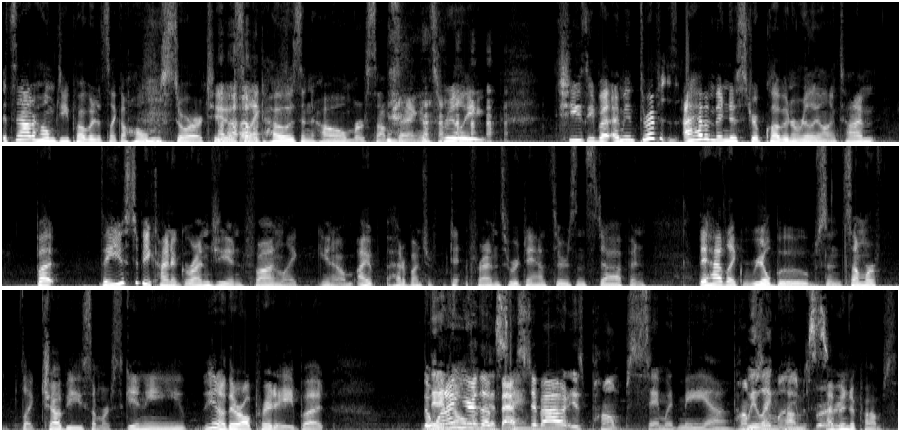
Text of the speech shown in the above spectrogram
it's it's not a Home Depot, but it's like a home store too. It's like Hose and Home or something. It's really cheesy, but I mean, thrift. I haven't been to a strip club in a really long time, but they used to be kind of grungy and fun. Like you know, I had a bunch of da- friends who were dancers and stuff, and they had like real boobs, and some were like chubby, some were skinny. You know, they're all pretty, but The They one didn't I hear look the, the best same. about is Pumps. Same with me. Yeah, Pumps we in like pumps. Williamsburg. I've been to pumps.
